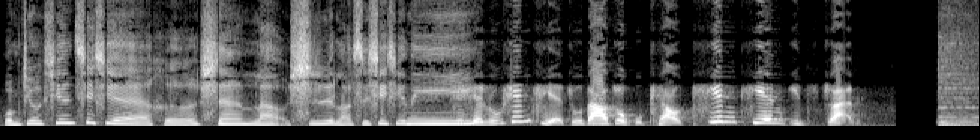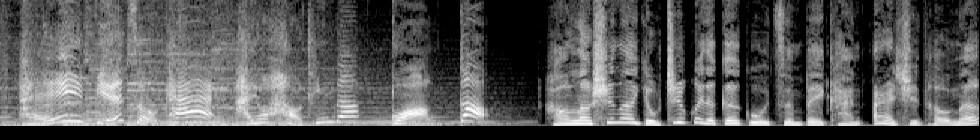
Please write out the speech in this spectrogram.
我们就先谢谢何山老师，老师谢谢你，谢谢如萱姐，祝大家做股票天天一直赚。嘿，别走开，还有好听的广告。好，老师呢有智慧的个股准备看二字头呢，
